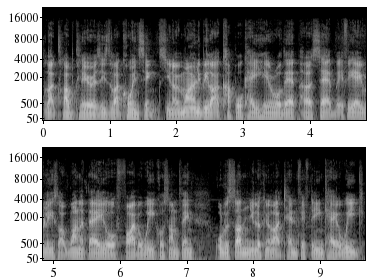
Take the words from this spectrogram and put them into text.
like club clearers. These are like coin sinks. You know, it might only be like a couple K here or there per set, but if EA release like one a day or five a week or something, all of a sudden you're looking at like 10, 15K a week.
